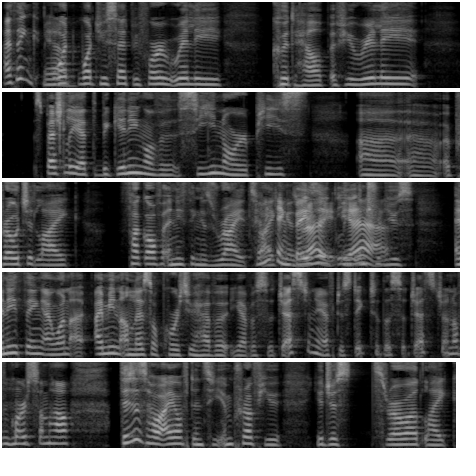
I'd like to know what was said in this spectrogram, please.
I think Yeah. what what you said before really could help if you really, especially at the beginning of a scene or a piece, uh, uh, approach it like "fuck off, anything is right." So Anything I can right, basically yeah. introduce anything I want. I, mean, unless of course you have a you have a suggestion, you have to stick to the suggestion, of Mm-hmm. course somehow. This is how I often see improv. You you just throw out like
